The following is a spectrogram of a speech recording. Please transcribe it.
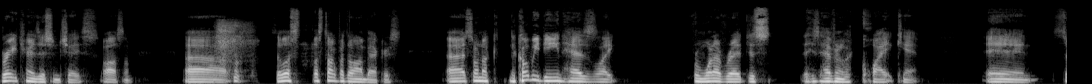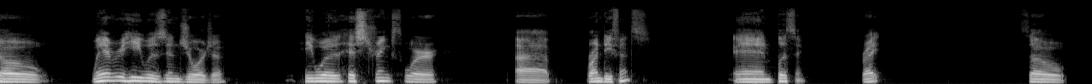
Great transition, Chase. Awesome. Uh, so let's let's talk about the linebackers. Uh, so Nakobe Dean has like, from what I've read, just he's having a quiet camp, and so whenever he was in Georgia, he was his strengths were uh, run defense and blitzing, right? So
